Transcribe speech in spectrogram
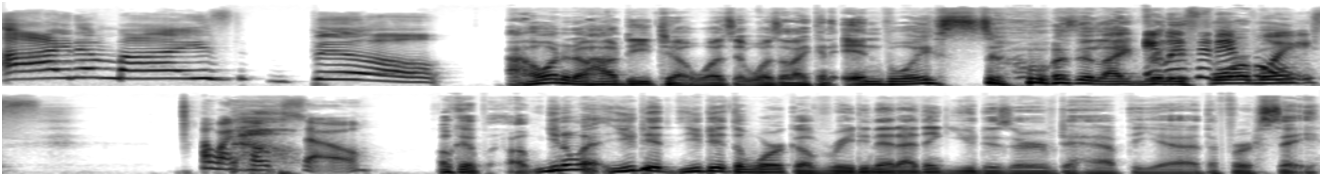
itemized bill. I want to know how detailed was it? Was it like an invoice? was it like it really was an formal? invoice. Oh, I hope so. Okay, uh, you know what? You did you did the work of reading that. I think you deserve to have the uh the first say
